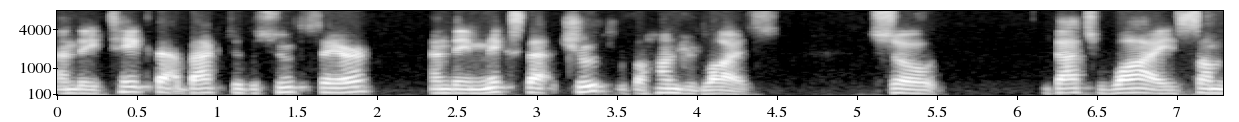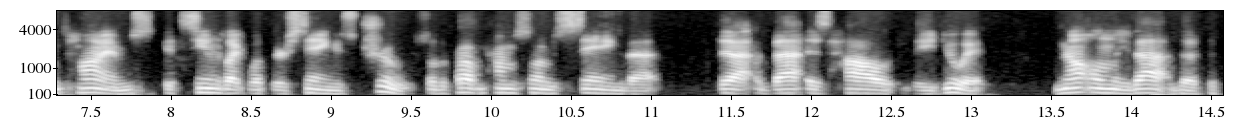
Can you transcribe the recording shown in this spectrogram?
and they take that back to the soothsayer and they mix that truth with a hundred lies. So that's why sometimes it seems like what they're saying is true. So the Prophet Muhammad is saying that, that that is how they do it. Not only that, that the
